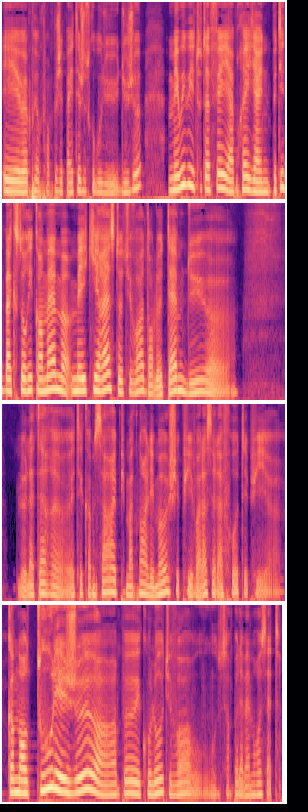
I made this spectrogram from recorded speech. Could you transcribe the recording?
Et après, en plus, j'ai pas été jusqu'au bout du, jeu. Oui, oui, tout à fait. Et après, il y a une petite backstory quand même, mais qui reste, tu vois, dans le thème du. euh, le, la Terre euh, était comme ça, et puis maintenant elle est moche, et puis voilà, c'est la faute. Et puis, euh, comme dans tous les jeux un peu écolo, tu vois, où c'est un peu la même recette.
